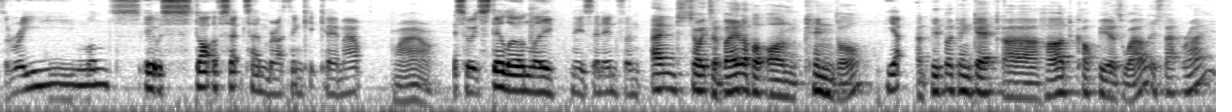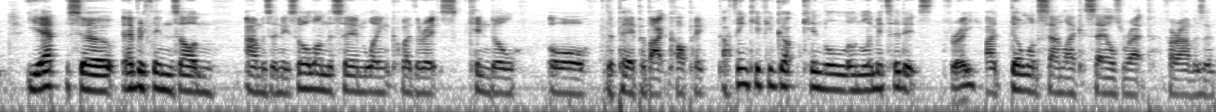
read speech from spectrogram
three months. It was start of September, I think it came out. Wow. So it's still only it's an infant. And so it's available on Kindle. Yep. And people can get a hard copy as well. Is that right? Yep. So everything's on Amazon. It's all on the same link, whether it's Kindle or the paperback copy. I think if you've got Kindle Unlimited, it's free. I don't want to sound like a sales rep for Amazon.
